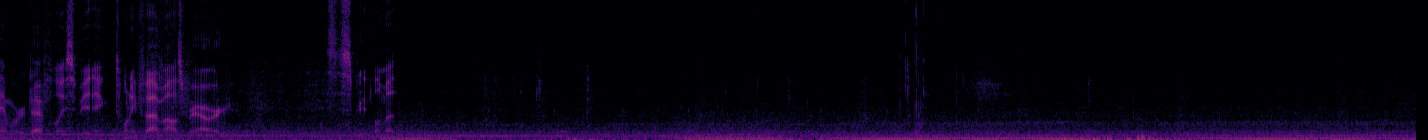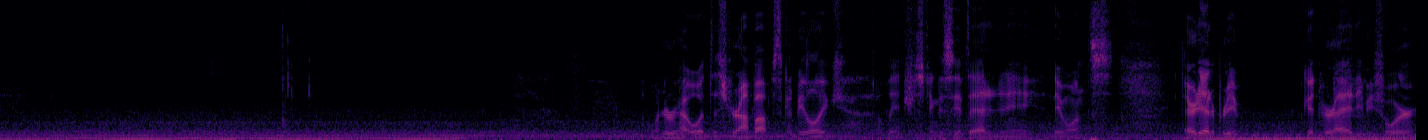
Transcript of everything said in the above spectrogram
And we're definitely speeding 25 miles per hour. It's the speed limit. Wonder how what this drop off is gonna be like. It'll be interesting to see if they added any new ones. They already had a pretty good variety before.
